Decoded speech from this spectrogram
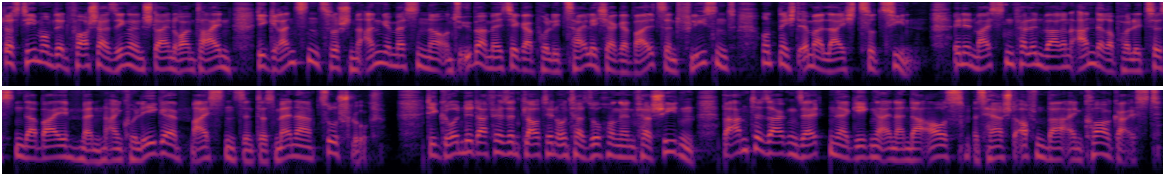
Das Team um den Forscher Singelnstein räumt ein, die Grenzen zwischen angemessener und übermäßiger polizeilicher Gewalt sind fließend und nicht immer leicht zu ziehen. In den meisten Fällen waren andere Polizisten dabei, wenn ein Kollege, meistens sind es Männer, zuschlug. Die Gründe dafür sind laut den Untersuchungen verschieden. Beamte sagen seltener gegeneinander aus. Es herrscht offenbar ein Chorgeist.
